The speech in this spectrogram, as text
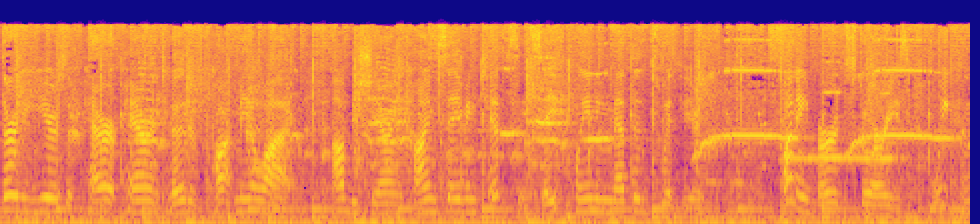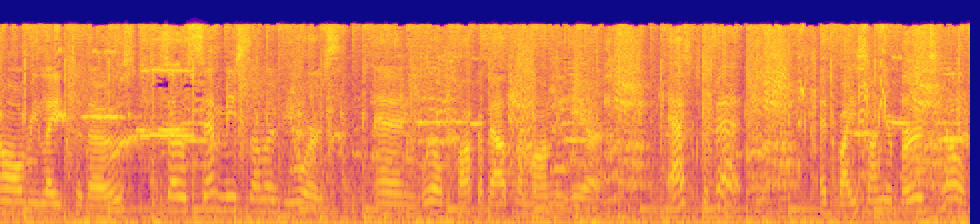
30 years of parrot parenthood have taught me a lot. I'll be sharing time-saving tips and safe cleaning methods with you. Funny bird stories. We can all relate to those. So send me some of yours and we'll talk about them on the air. Ask the vet. Advice on your bird's health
